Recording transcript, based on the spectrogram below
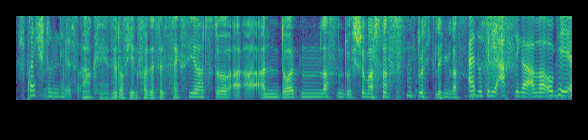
Sprechstundenhilfe. Okay, sie wird auf jeden Fall sehr viel sexier, hattest du äh, andeuten lassen, durchschimmern lassen, durchklingen lassen. Also für die 80er, aber okay.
